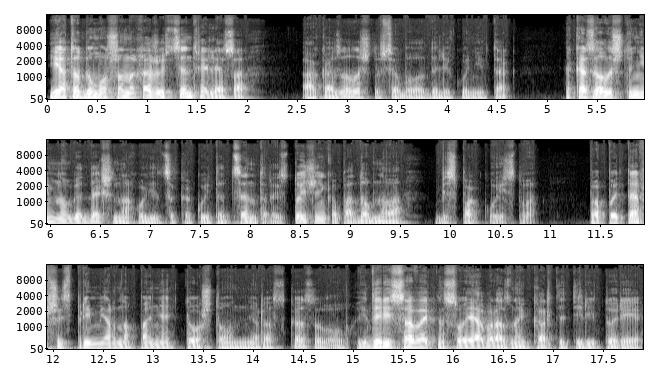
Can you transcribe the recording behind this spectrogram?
Я-то думал, что нахожусь в центре леса, а оказалось, что все было далеко не так. Оказалось, что немного дальше находится какой-то центр источника подобного беспокойства. Попытавшись примерно понять то, что он мне рассказывал, и дорисовать на своеобразной карте территории,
